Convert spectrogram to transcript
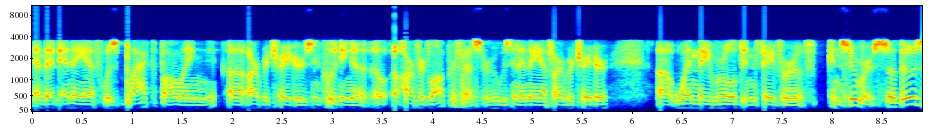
and that NAF was blackballing uh, arbitrators, including a, a, Harvard law professor who was an NAF arbitrator, uh, when they ruled in favor of consumers. So those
